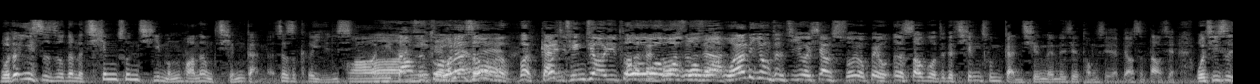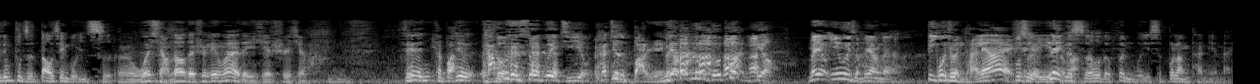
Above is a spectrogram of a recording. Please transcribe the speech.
我的意思是说呢，青春期萌发那种情感呢，这是可以允许。哦，你当时做我那时候不感情教育做的很多，我我我我要利用这个机会向所有被我扼杀过这个青春感情的那些同学表示道歉。我其实已经不止道歉过一次了。嗯，我想到的是另外的一些事情。这他把他不是收归己有，他就是把人家的路都断掉。没有，因为怎么样呢？不准谈恋爱，不是那个时候的氛围是不让谈恋爱。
